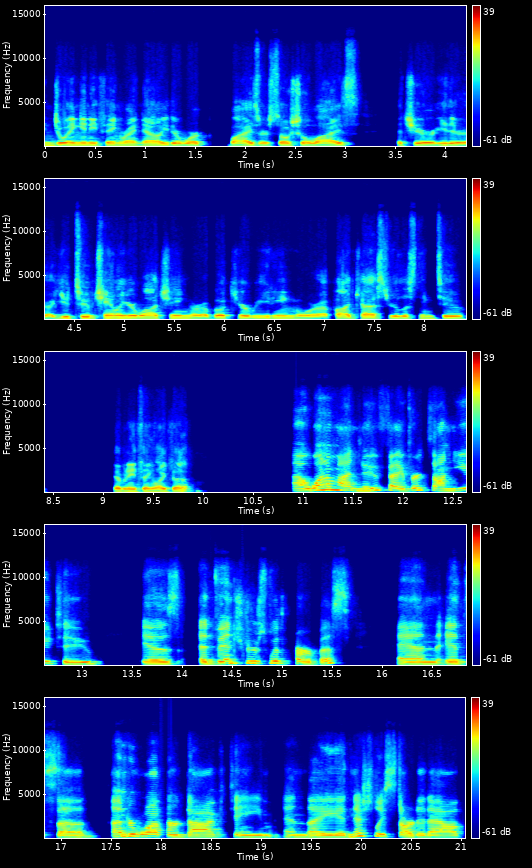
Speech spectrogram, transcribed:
enjoying anything right now either work wise or social wise that you're either a youtube channel you're watching or a book you're reading or a podcast you're listening to? You have anything like that? Uh, one of my new favorites on youtube is adventures with purpose and it's a underwater dive team and they initially started out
